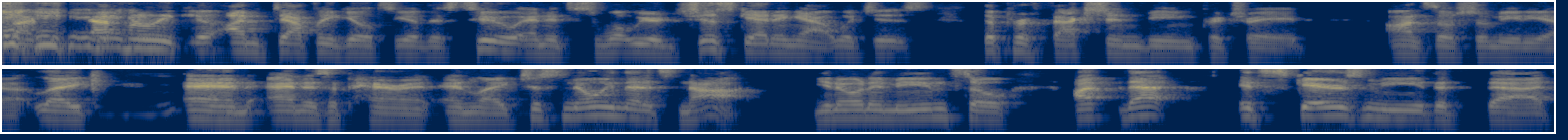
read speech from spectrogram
I'm definitely I'm definitely guilty of this too, and it's what we were just getting at, which is the perfection being portrayed on social media. Like mm-hmm. and and as a parent and like just knowing that it's not you know what i mean so i that it scares me that that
